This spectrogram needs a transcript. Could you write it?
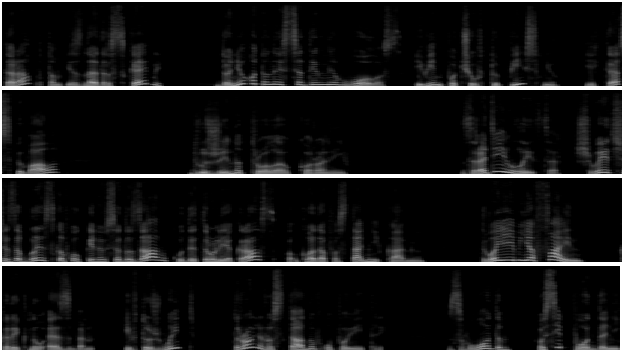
Та раптом із недр скелі до нього донесся дивний голос, і він почув ту пісню, яка співала дружина тролею королів. Зрадів лицар, швидше за блискавку кинувся до замку, де троль якраз окладав останній камінь. Твоє ім'я Файн. крикнув Есберн, і в ту ж мить троль розтанув у повітрі. Згодом усі поддані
